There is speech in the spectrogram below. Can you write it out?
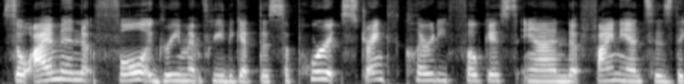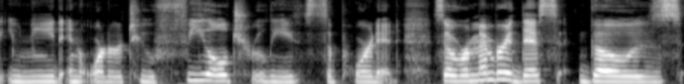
So I'm in full agreement for you to get the support, strength, clarity, focus, and finances that you need in order to feel truly supported. So remember, this goes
